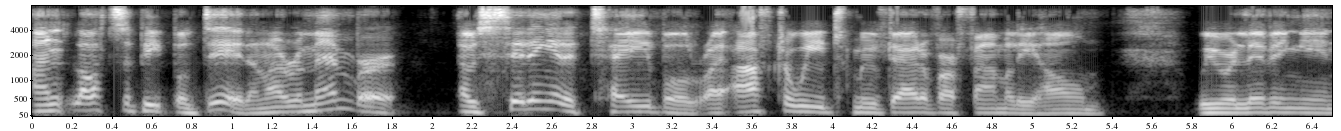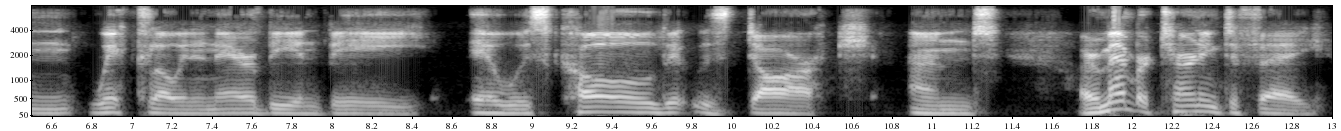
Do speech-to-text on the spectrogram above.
And lots of people did. And I remember I was sitting at a table right after we'd moved out of our family home. We were living in Wicklow in an Airbnb. It was cold, it was dark. And I remember turning to Faye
